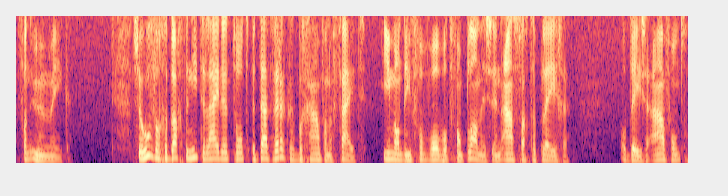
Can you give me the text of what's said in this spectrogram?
van u en ik. Ze hoeven gedachten niet te leiden tot het daadwerkelijk begaan van een feit. Iemand die bijvoorbeeld van plan is een aanslag te plegen op deze avond,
